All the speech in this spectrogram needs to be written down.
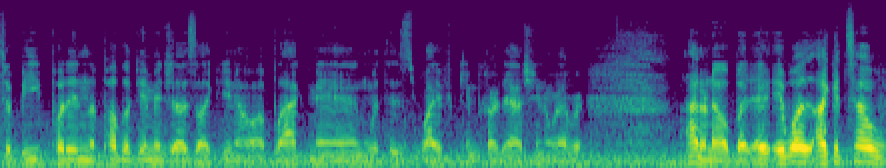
to be put in the public image as like you know a black man with his wife Kim Kardashian or whatever. I don't know, but it, it was I could tell.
